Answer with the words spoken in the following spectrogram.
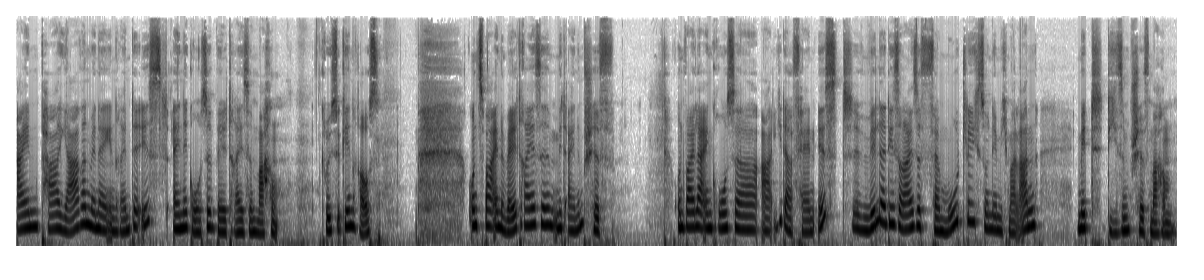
ein paar Jahren, wenn er in Rente ist, eine große Weltreise machen. Grüße gehen raus. Und zwar eine Weltreise mit einem Schiff. Und weil er ein großer AIDA-Fan ist, will er diese Reise vermutlich, so nehme ich mal an, mit diesem Schiff machen.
